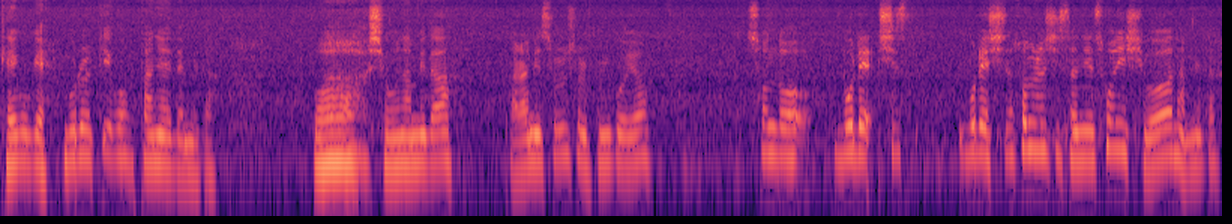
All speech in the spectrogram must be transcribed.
계곡에 물을 끼고 다녀야 됩니다. 와, 시원합니다. 바람이 술술 불고요. 손도 물에 씻, 물에 씻- 손을 씻으니 손이 시원합니다.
